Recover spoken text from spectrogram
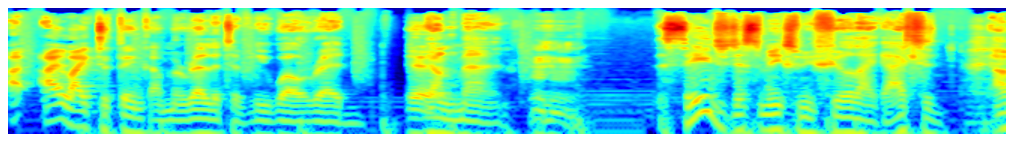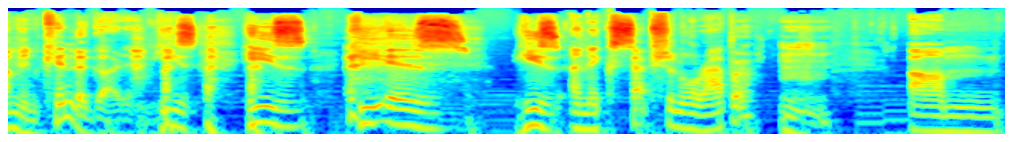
I, I like to think I'm a relatively well read Yeah. young man. Mm-hmm. Sage just makes me feel like I should. I'm in kindergarten. He's he's he is he's an exceptional rapper. Mm. Um,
